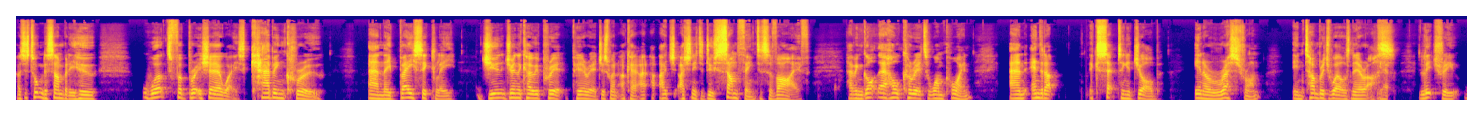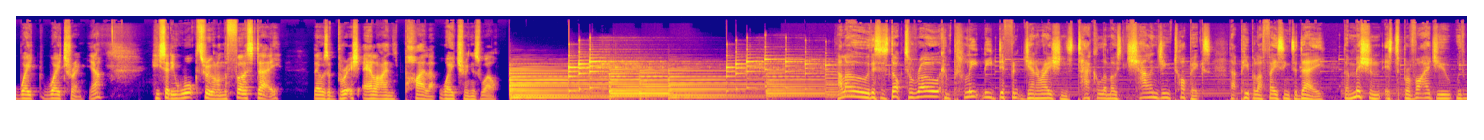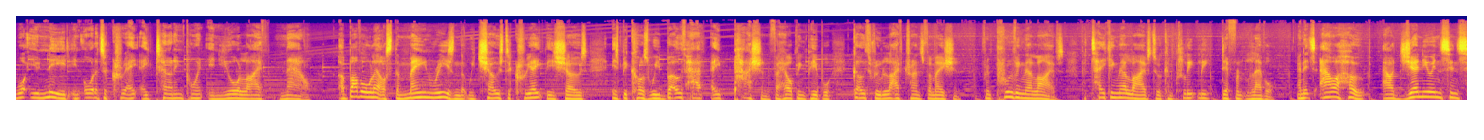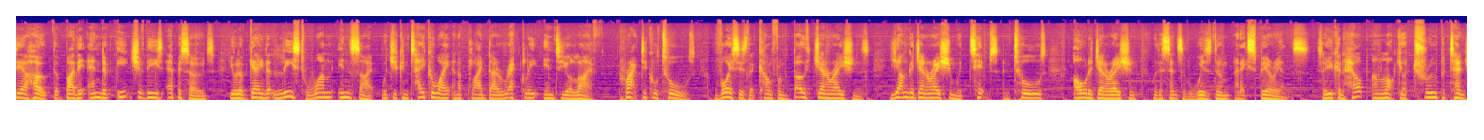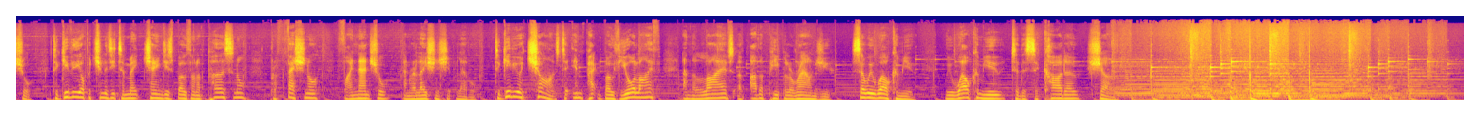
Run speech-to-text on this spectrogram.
I was just talking to somebody who worked for British Airways, cabin crew, and they basically during, during the COVID period just went, okay, I, I, I just need to do something to survive. Having got their whole career to one point and ended up accepting a job in a restaurant in Tunbridge Wells near us, yep. literally wait waitering. Yeah, he said he walked through, and on the first day, there was a British Airlines pilot waitering as well. Hello, this is Dr. Ro. Completely different generations tackle the most challenging topics that people are facing today. The mission is to provide you with what you need in order to create a turning point in your life now. Above all else, the main reason that we chose to create these shows is because we both have a passion for helping people go through life transformation, for improving their lives, for taking their lives to a completely different level. And it's our hope, our genuine, sincere hope, that by the end of each of these episodes, you will have gained at least one insight which you can take away and apply directly into your life. Practical tools, voices that come from both generations younger generation with tips and tools, older generation with a sense of wisdom and experience. So you can help unlock your true potential to give you the opportunity to make changes both on a personal, professional, financial, and relationship level, to give you a chance to impact both your life and the lives of other people around you. So we welcome you. We welcome you to the Cicado Show.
